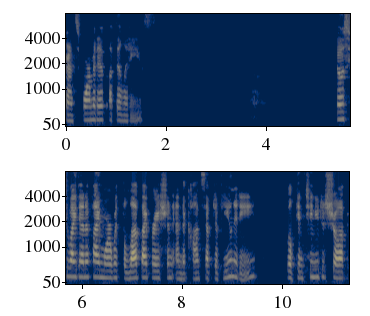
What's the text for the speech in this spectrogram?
transformative abilities. Those who identify more with the love vibration and the concept of unity will continue to show up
